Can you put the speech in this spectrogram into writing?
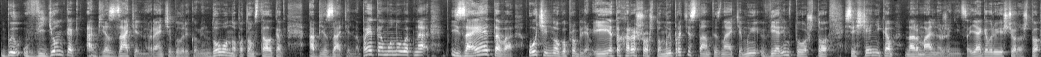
был введен как обязательный. Раньше был рекомендован, но потом стал как обязательно. Поэтому ну вот на... из-за этого очень много проблем. И это хорошо, что мы протестанты, знаете, мы верим в то, что священникам нормально жениться. Я говорю еще раз, что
